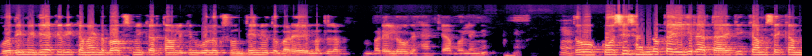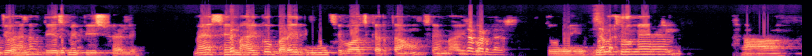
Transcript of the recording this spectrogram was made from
गोदी मीडिया के भी कमेंट बॉक्स में करता हूँ लेकिन वो लोग सुनते नहीं तो बड़े मतलब बड़े लोग हैं क्या बोलेंगे? हम्म। तो कोशिश हम लोग का यही रहता है कि कम से कम जो है ना देश में पीस फैले। मैं सेम भाई को बड़े दिनों से वॉच करता हूँ सेम भाई को। तो शुरू शुरू में हाँ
